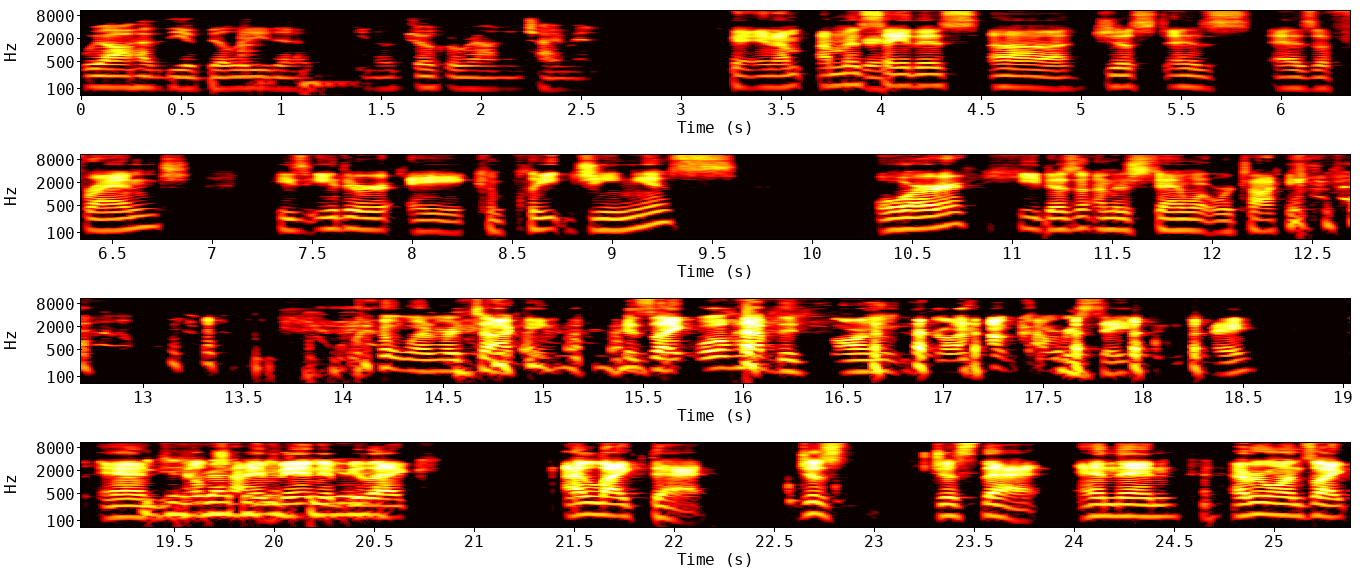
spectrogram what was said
we all have the ability to you know joke around and chime in. Okay, and I'm I'm gonna Agree. say this uh just as as a friend, he's either a complete genius or he doesn't understand what we're talking about when- when we're talking. Because like we'll have this long drawn out conversation, right? And just he'll chime in and be like, I like that. Just just that. And then everyone's like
